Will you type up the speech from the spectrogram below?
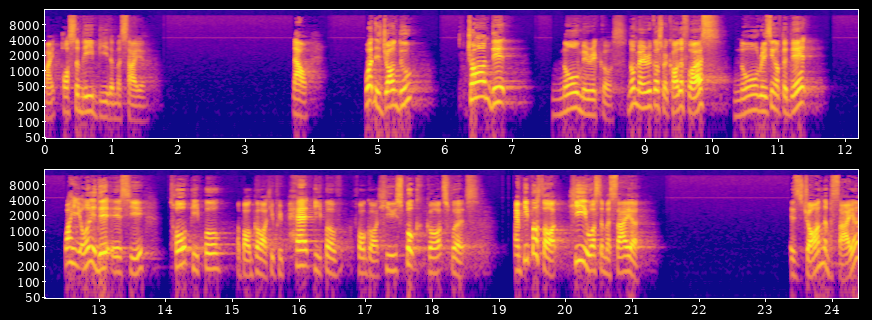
might possibly be the Messiah. Now, what did John do? John did no miracles. No miracles recorded for us, no raising of the dead. What he only did is he told people about God, he prepared people for God, he spoke God's words. And people thought he was the Messiah. Is John the Messiah?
